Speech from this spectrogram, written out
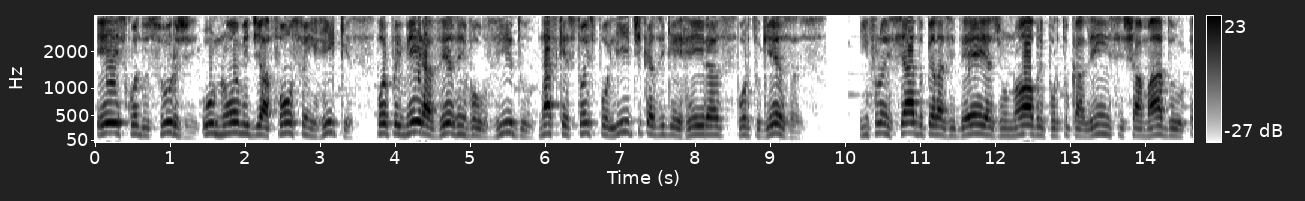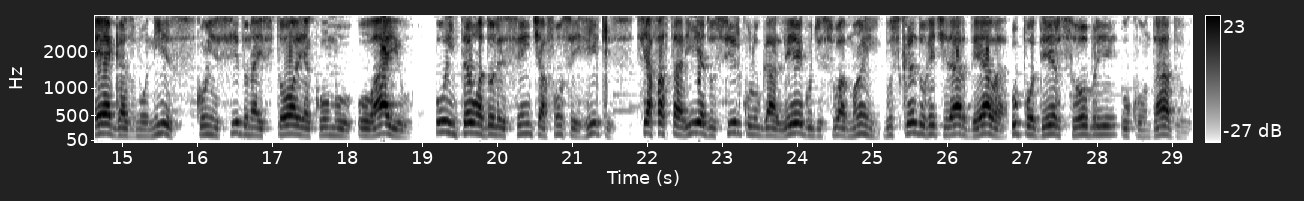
Eis quando surge o nome de Afonso Henriques, por primeira vez envolvido nas questões políticas e guerreiras portuguesas. Influenciado pelas ideias de um nobre portucalense chamado Egas Moniz, conhecido na história como Oaio, o então adolescente Afonso Henriques se afastaria do círculo galego de sua mãe, buscando retirar dela o poder sobre o condado.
